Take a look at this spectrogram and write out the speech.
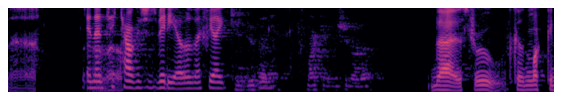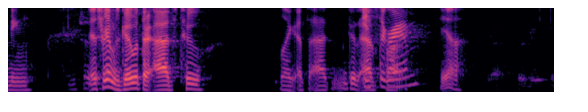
nah. and then don't know. tiktok is just videos i feel like Can you do that? Marketing, you should know that. That is true because marketing. You try- Instagram's good with their ads too. Like it's a ad, good ad. product. instagram Yeah. Yeah, they're good for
